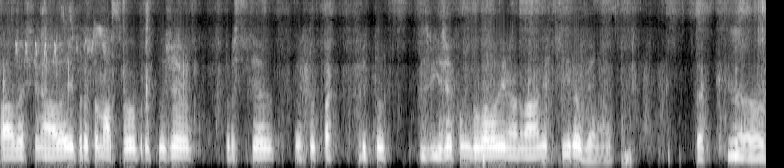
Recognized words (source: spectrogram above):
a ve finále i pro to maso, protože prostě jako tak by to zvíře fungovalo i normálně v přírodě, no. Tak uh,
